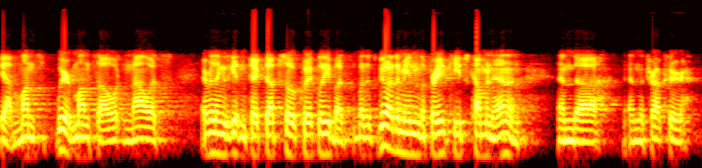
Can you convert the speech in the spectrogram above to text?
yeah months we were months out, and now it's everything's getting picked up so quickly. But but it's good. I mean, the freight keeps coming in, and and uh, and the trucks are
